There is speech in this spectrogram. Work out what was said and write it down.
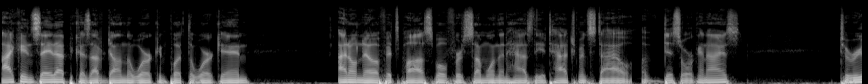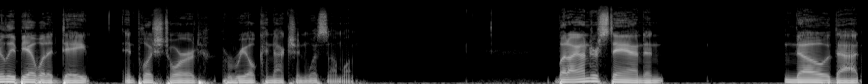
I can say that because I've done the work and put the work in. I don't know if it's possible for someone that has the attachment style of disorganized to really be able to date and push toward a real connection with someone. But I understand and know that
